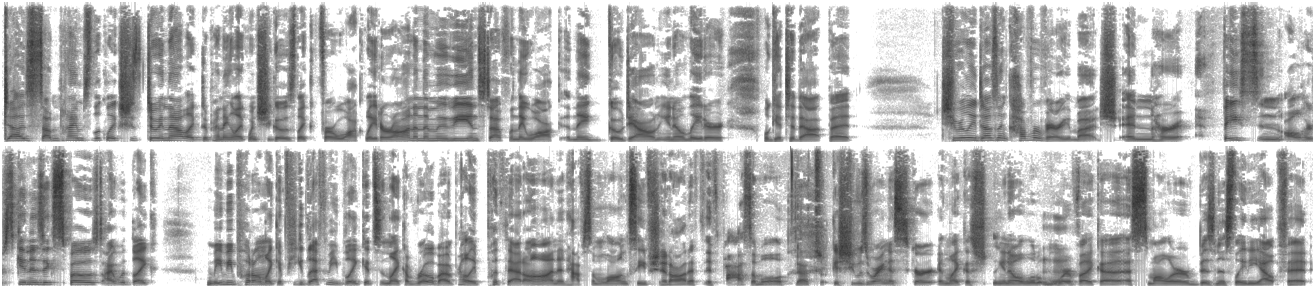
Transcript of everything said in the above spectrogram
does sometimes look like she's doing that like depending like when she goes like for a walk later on in the movie and stuff when they walk and they go down, you know, later we'll get to that, but she really doesn't cover very much and her face and all her skin is exposed. I would like maybe put on like if he left me blankets and like a robe, I would probably put that on and have some long sleeve shit on if, if possible that's because she was wearing a skirt and like a you know a little more of like a, a smaller business lady outfit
